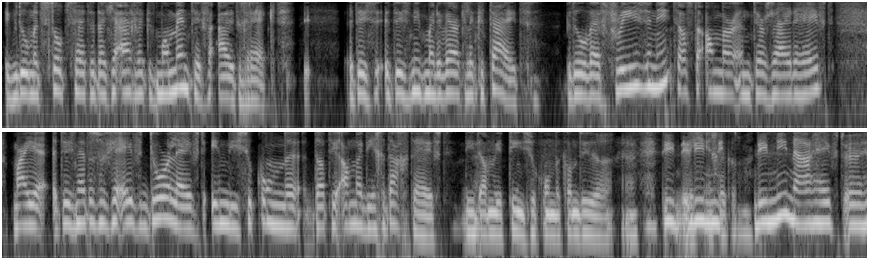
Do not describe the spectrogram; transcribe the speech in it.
Ik bedoel met stopzetten dat je eigenlijk het moment even uitrekt. Het is, het is niet meer de werkelijke tijd. Ik bedoel, wij freezen niet als de ander een terzijde heeft. Maar je, het is net alsof je even doorleeft in die seconde... dat die ander die gedachte heeft. Die dan weer tien seconden kan duren. Ja. Die, die, die, Nina heeft uh,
